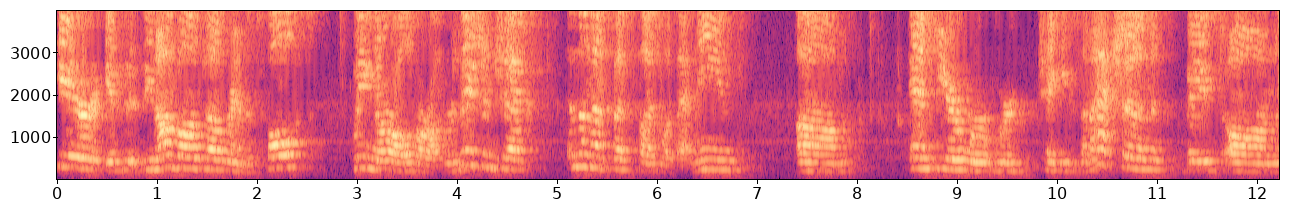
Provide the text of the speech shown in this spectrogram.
here, if the non-volatile RAM is false, we ignore all of our authorization checks, and then that specifies what that means. Um, and here we're, we're taking some action based on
